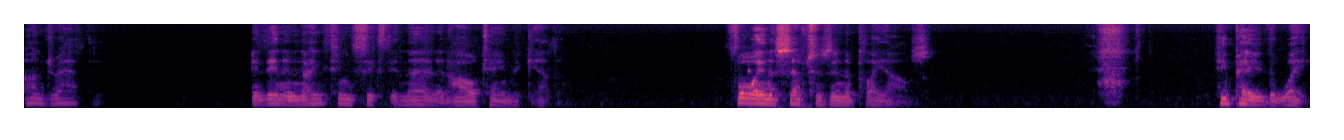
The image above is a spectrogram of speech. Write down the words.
Undrafted. And then in 1969, it all came together. Four interceptions in the playoffs. He paved the way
